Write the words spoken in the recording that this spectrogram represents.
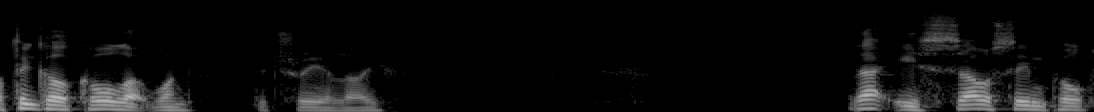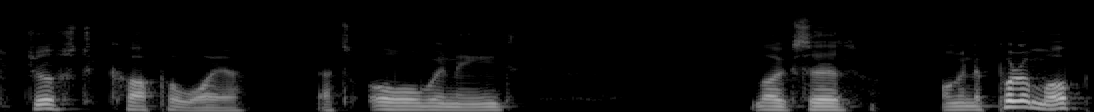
I think I'll call that one the tree of life. That is so simple, just copper wire. That's all we need. Like I said, I'm going to put them up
